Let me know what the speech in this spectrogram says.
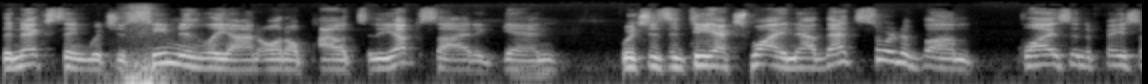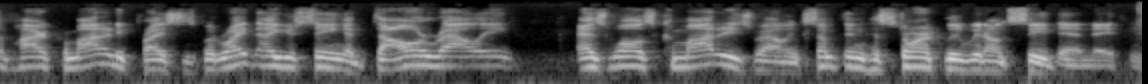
the next thing, which is seemingly on autopilot to the upside again, which is a DXY. Now that sort of um, flies in the face of higher commodity prices, but right now you're seeing a dollar rallying as well as commodities rallying, something historically we don't see, Dan Nathan.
